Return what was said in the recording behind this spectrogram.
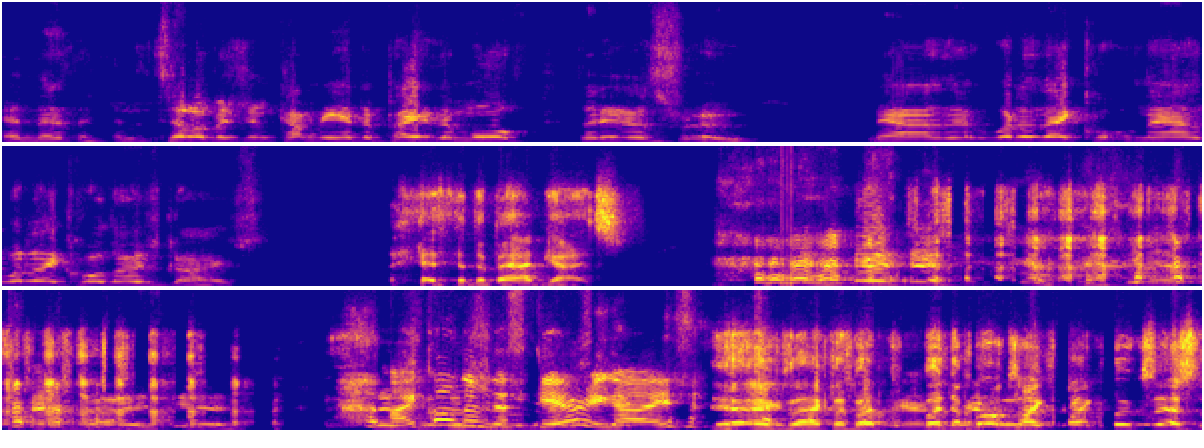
and the and the television company had to pay them off to let us through. Now, the, what do they call now? What do they call those guys? the bad guys. yeah, I call them the scary guys. Yeah, exactly. But but the book, like like Luke says,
